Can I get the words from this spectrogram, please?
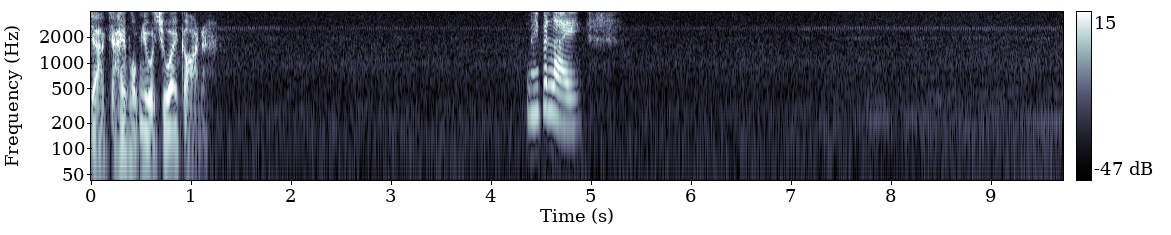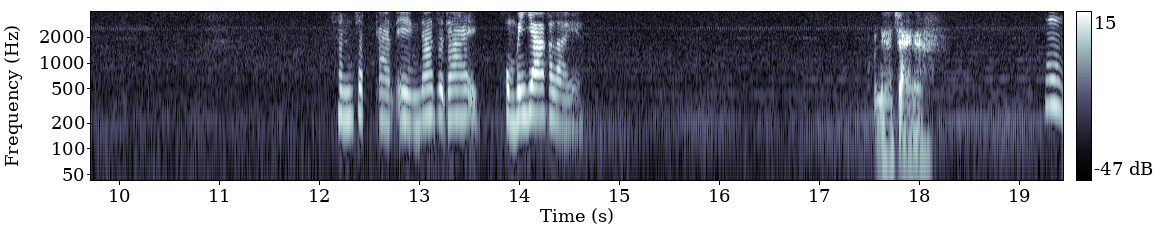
อยากจะให้ผมอยู่ช่วยก่อนอะไม่เป็นไร ฉันจัดการเองน่าจะได้คงไม่ยากอะไรอะคุณแน่ใจนะ อืม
